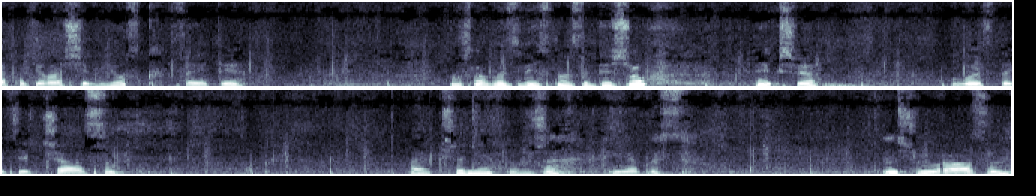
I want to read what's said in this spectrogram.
Я хотіла ще в Юск зайти. Можливо, звісно, забіжу, якщо вистачить часу. А якщо ні, то вже якось іншим разом.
